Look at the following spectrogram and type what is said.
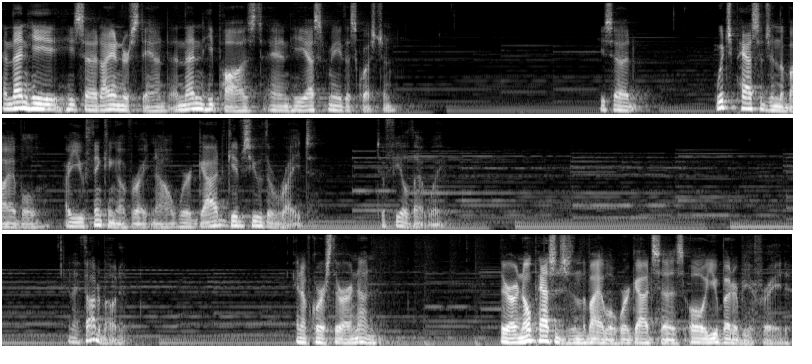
And then he he said, "I understand." And then he paused and he asked me this question. He said, Which passage in the Bible are you thinking of right now where God gives you the right to feel that way? And I thought about it. And of course, there are none. There are no passages in the Bible where God says, Oh, you better be afraid.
